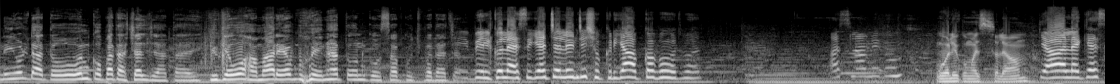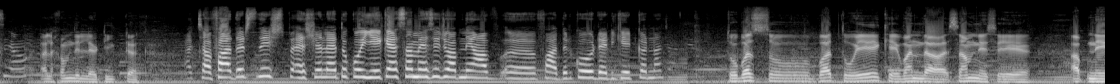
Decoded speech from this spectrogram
नहीं उल्टा तो उनको पता चल जाता है क्योंकि वो हमारे अबू है ना तो उनको सब कुछ पता चल बिल्कुल ऐसे ही है। चलें जी शुक्रिया आपका बहुत बहुत अस्सलाम वालेकुम वालेकुम अस्सलाम। क्या हाल है? कैसे हो? अल्हम्दुलिल्लाह ठीक ठाक। अच्छा फादर्स डे स्पेशल है तो कोई एक ऐसा मैसेज जो आपने आप फादर को डेडिकेट करना चाहते तो बस बात तो ये है कि बंदा सामने से अपने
